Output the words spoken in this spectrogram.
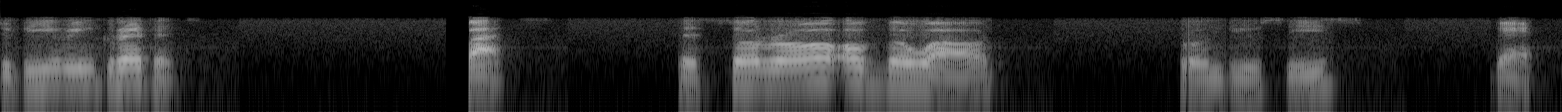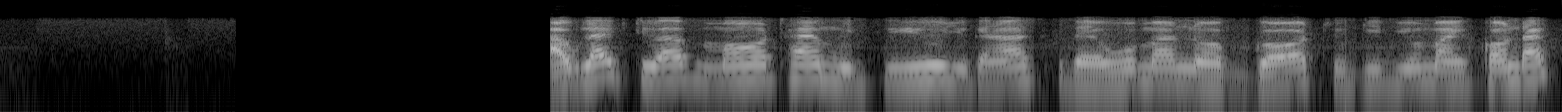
to be regretted. But the sorrow of the world produces death. I would like to have more time with you. You can ask the woman of God to give you my contact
